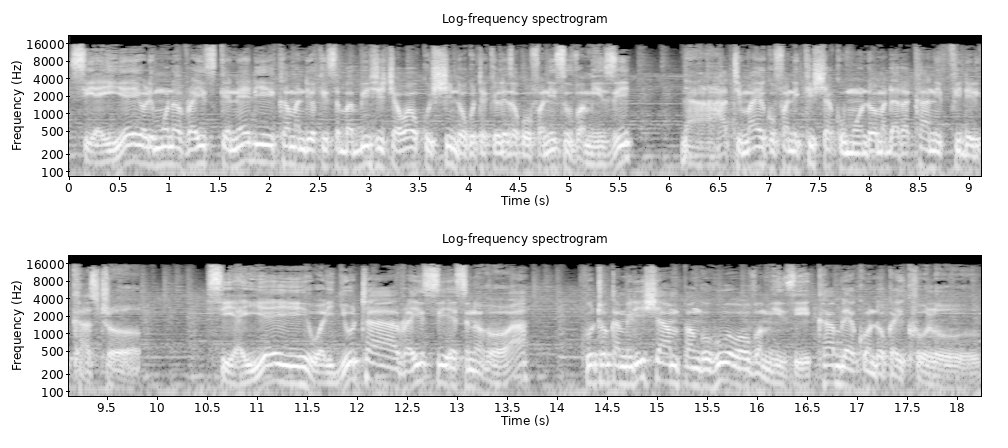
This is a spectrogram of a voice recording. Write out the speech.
CIA walimuona Rais Kennedy kama ndio kisababishi cha wao kushindwa kutekeleza kwa ufanisi uvamizi na hatimaye kufanikisha kumuondoa madarakani Fidel Castro. CIA walijuta raisi Esenohoa kutokamilisha mpango huo wa uvamizi kabla ya kuondoka ikulu.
